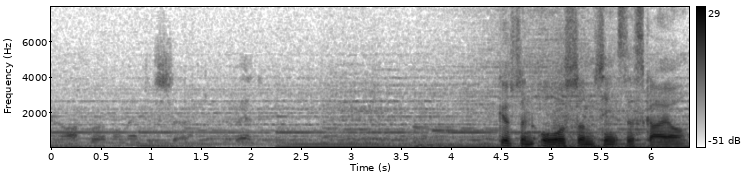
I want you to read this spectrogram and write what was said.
and off for a momentous uh, event. Gives an awesome sense of scale.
